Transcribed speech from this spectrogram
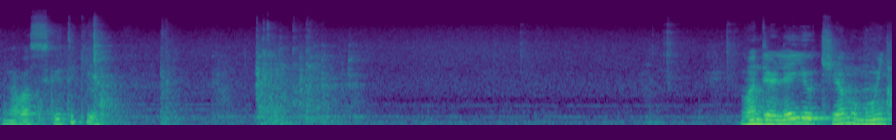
Tem um negócio escrito aqui. Vanderlei, eu te amo muito.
